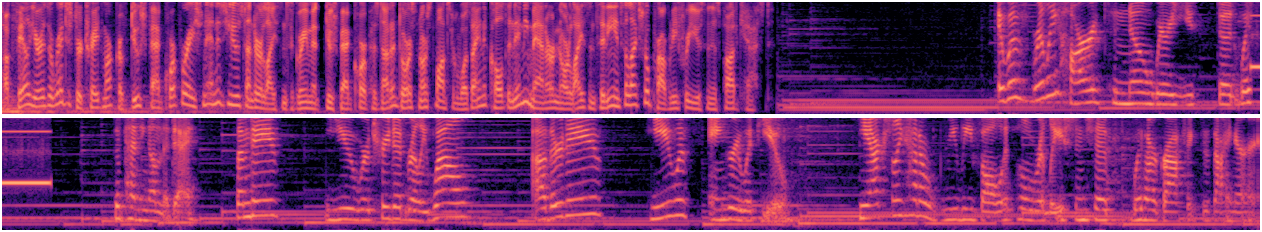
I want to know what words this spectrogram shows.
Fuck Failure is a registered trademark of Douchebag Corporation and is used under a license agreement. Douchebag Corp has not endorsed nor sponsored Was I in a Cult in any manner nor licensed any intellectual property for use in this podcast. It was really hard to know where you stood with depending on the day. Some days you were treated really well, other days he was angry with you. He actually had a really volatile relationship with our graphic designer.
